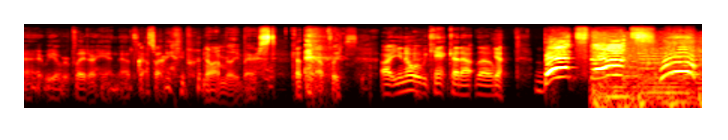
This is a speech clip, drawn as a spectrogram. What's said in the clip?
All right, we overplayed our hand. Now it's not funny anymore. No, I'm really embarrassed. Cut that out, please. All right, you know what we can't cut out though? Yeah. Bet stats. Woo!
